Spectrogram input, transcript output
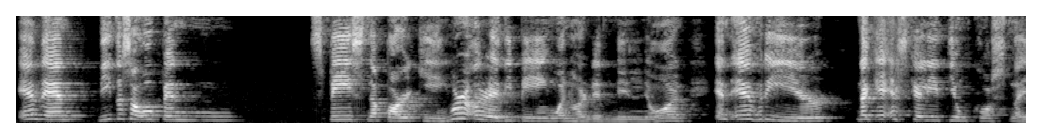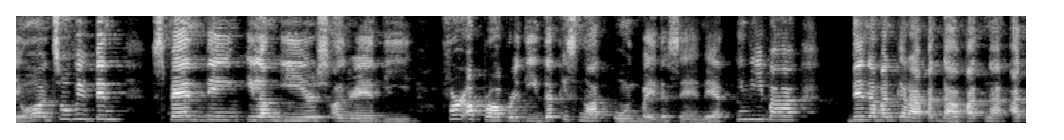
And then, dito sa open space na parking, we're already paying 100 million. And every year, nag-e-escalate yung cost na yon. So we've been spending ilang years already for a property that is not owned by the Senate. Hindi ba din naman karapat dapat na at,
